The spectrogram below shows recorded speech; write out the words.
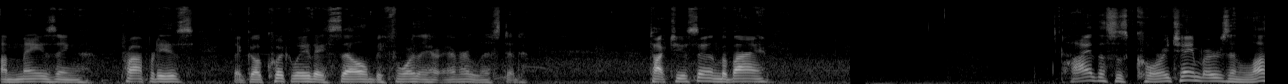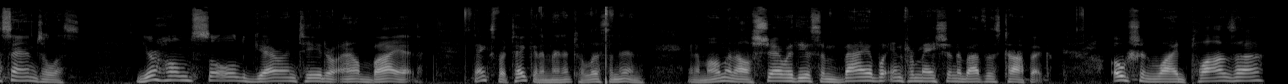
amazing properties that go quickly, they sell before they are ever listed. Talk to you soon. Bye bye. Hi, this is Corey Chambers in Los Angeles. Your home sold guaranteed or I'll buy it. Thanks for taking a minute to listen in. In a moment, I'll share with you some valuable information about this topic. Oceanwide Plaza,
